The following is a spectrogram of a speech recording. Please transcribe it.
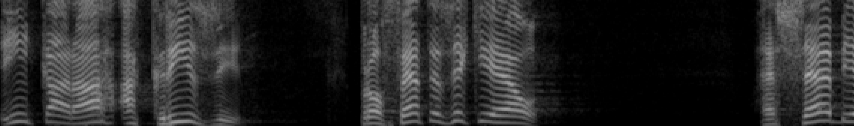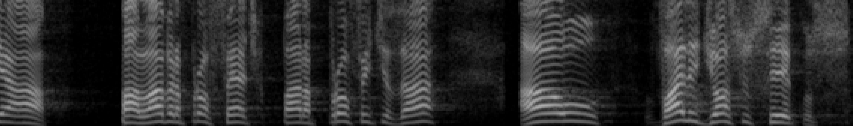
encarar a crise. Profeta Ezequiel recebe a palavra profética para profetizar ao vale de ossos secos.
